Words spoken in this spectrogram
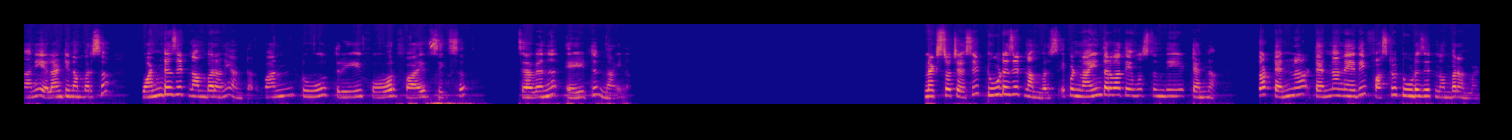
కానీ ఎలాంటి నంబర్స్ వన్ డిజిట్ నంబర్ అని అంటారు. One two three four five six seven eight nine next వచ్చేసి టూ డిజిట్ నంబర్స్ ఇప్పుడు నైన్ తర్వాత ఏమొస్తుంది? టెన్ సో టెన్ టెన్ అనేది ఫస్ట్ టూ డిజిట్ నంబర్ అనమాట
